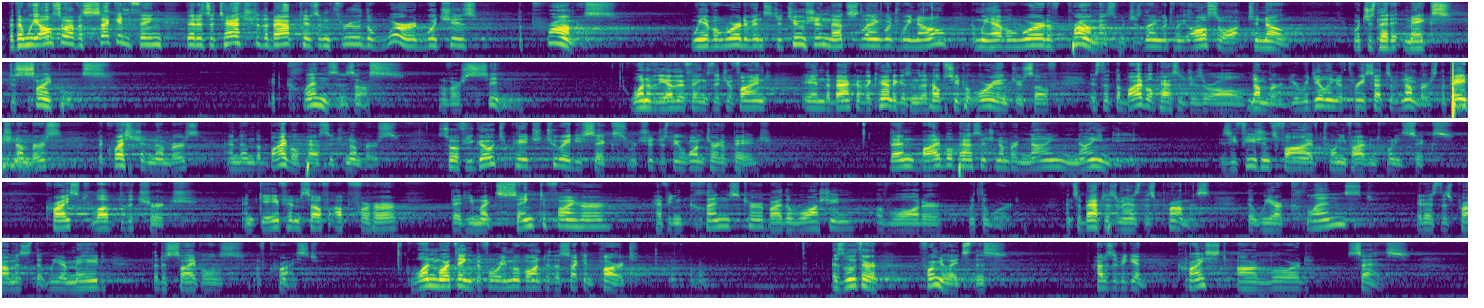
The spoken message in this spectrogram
But then we also have a second thing that is attached to the baptism through the word, which is the promise. We have a word of institution, that's language we know, and we have a word of promise, which is language we also ought to know, which is that it makes disciples. It cleanses us of our sin. One of the other things that you'll find in the back of the catechism that helps you to orient yourself is that the Bible passages are all numbered. You're dealing with three sets of numbers the page numbers, the question numbers, and then the Bible passage numbers. So if you go to page 286, which should just be one turn of page, then Bible passage number 990 is Ephesians 5 25 and 26. Christ loved the church and gave himself up for her that he might sanctify her, having cleansed her by the washing of water with the word. And so baptism has this promise that we are cleansed, it has this promise that we are made the disciples of Christ. One more thing before we move on to the second part. As Luther formulates this, how does it begin? Christ our Lord says.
